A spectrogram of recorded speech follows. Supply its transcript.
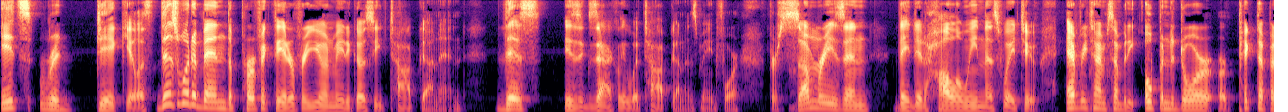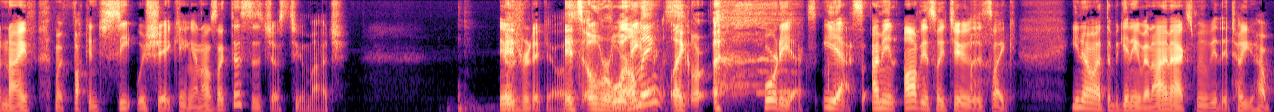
It's ridiculous. This would have been the perfect theater for you and me to go see Top Gun in. This is exactly what Top Gun is made for. For some reason, they did Halloween this way too. Every time somebody opened a door or picked up a knife, my fucking seat was shaking, and I was like, "This is just too much." It, was ridiculous. It's overwhelming. 4DX. Like, or, 4DX. Yes. I mean, obviously, too, it's like, you know, at the beginning of an IMAX movie, they tell you how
